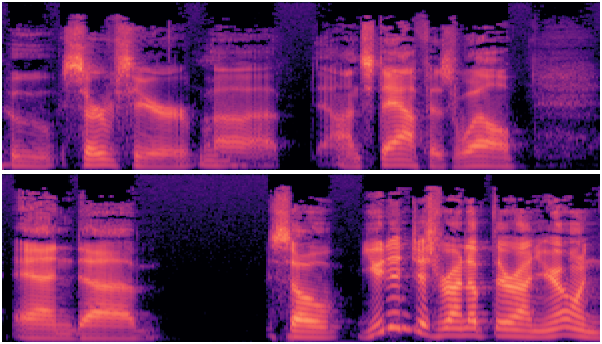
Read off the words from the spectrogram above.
who serves here Mm-hmm. uh, on staff as well, and. Uh, so you didn't just run up there on your own.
